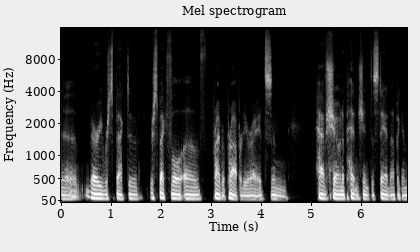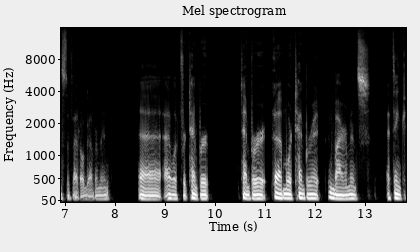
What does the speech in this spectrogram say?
uh, very respective, respectful of private property rights and have shown a penchant to stand up against the federal government. Uh, I look for temperate, temperate, uh, more temperate environments. I think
